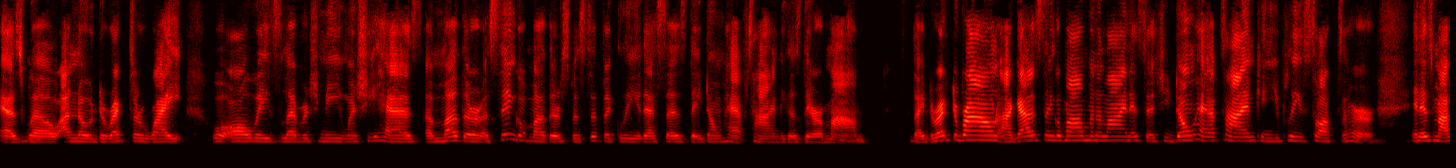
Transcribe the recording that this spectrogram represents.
as Mhm. well. I know Director White will always leverage me when she has a mother, a single mother specifically that says they don't have time because they're a mom. Like Director Brown, I got a single mom on the line that said she don't have time. Can you please talk to her? And it's my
